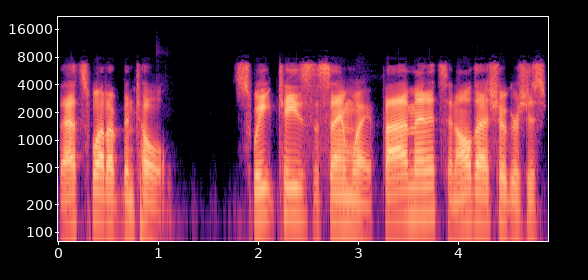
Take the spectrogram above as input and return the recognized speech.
That's what I've been told. Sweet tea's the same way. Five minutes and all that sugar's just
